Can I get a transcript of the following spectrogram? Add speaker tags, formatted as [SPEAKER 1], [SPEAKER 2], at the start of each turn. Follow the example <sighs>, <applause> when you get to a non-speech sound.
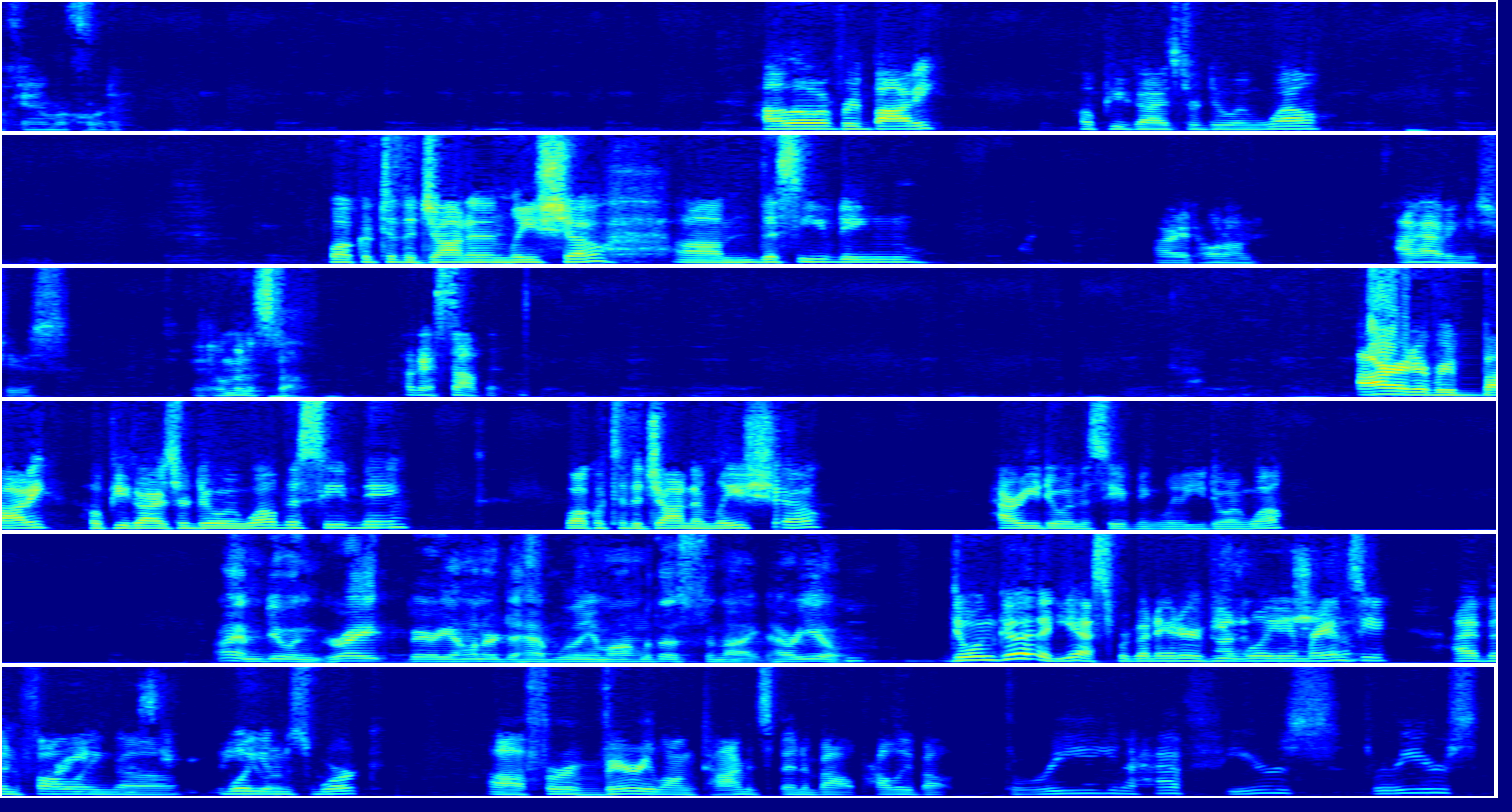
[SPEAKER 1] Okay, I'm recording.
[SPEAKER 2] Hello, everybody. Hope you guys are doing well. Welcome to the John and Lee Show. Um, this evening, all right, hold on. I'm having issues.
[SPEAKER 1] Okay, I'm gonna stop.
[SPEAKER 2] Okay, stop it. All right, everybody. Hope you guys are doing well this evening. Welcome to the John and Lee Show. How are you doing this evening, Lee? You doing well?
[SPEAKER 3] I am doing great. Very honored to have William on with us tonight. How are you?
[SPEAKER 2] Doing good. Yes, we're going to interview William Ramsey. I've been following uh, William's work uh, for a very long time. It's been about probably about three and a half years, three years,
